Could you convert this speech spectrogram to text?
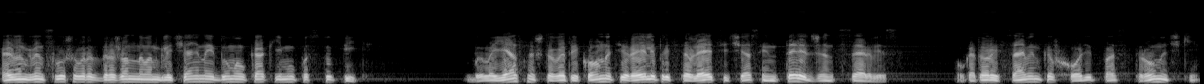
Элвингрен слушал раздраженного англичанина и думал, как ему поступить. Было ясно, что в этой комнате Рейли представляет сейчас Intelligence Service, у которой Савенков ходит по струночке.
